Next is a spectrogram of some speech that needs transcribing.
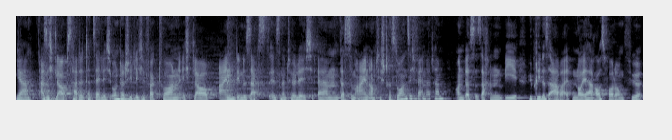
Ja, also ich glaube, es hatte tatsächlich unterschiedliche Faktoren. Ich glaube, einen, den du sagst, ist natürlich, ähm, dass zum einen auch die Stressoren sich verändert haben und dass so Sachen wie hybrides Arbeiten, neue Herausforderungen für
